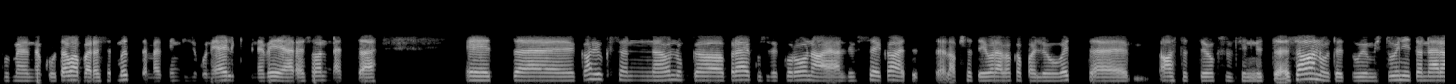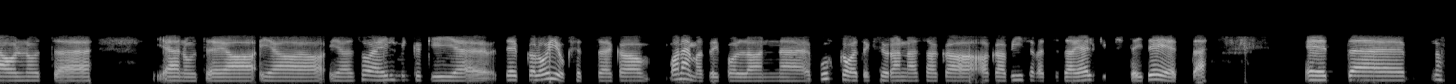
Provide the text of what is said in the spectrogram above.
kui me nagu tavapäraselt mõtleme, et mingisugune jälgimine vee ääres on, et et kahjuks on olnud ka praeguse koroona ajal just see ka, et, et lapsed ei ole väga palju vett aastate jooksul siin nüüd saanud, et ujumistunnid on ära olnud äh, jäänud ja, ja, ja soe ilm ikkagi äh, teeb ka loiuks, et äh, ka vanemad võib-olla on, äh, puhkavad, eks ju, rannas, aga, aga piisavalt seda jälgimist ei tee, et, et noh,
